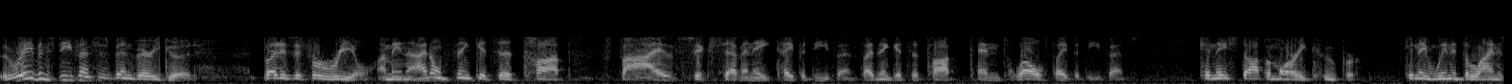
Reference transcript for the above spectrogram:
the Ravens defense has been very good, but is it for real? I mean, I don't think it's a top five, six, seven, eight type of defense. I think it's a top ten, twelve type of defense. Can they stop Amari Cooper? Can they win at the line of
